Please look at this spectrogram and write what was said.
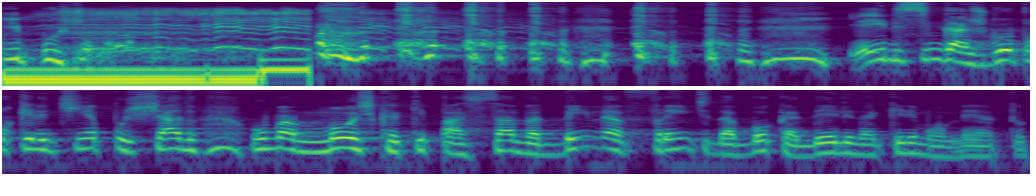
E puxou. E aí ele se engasgou porque ele tinha puxado uma mosca que passava bem na frente da boca dele naquele momento.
